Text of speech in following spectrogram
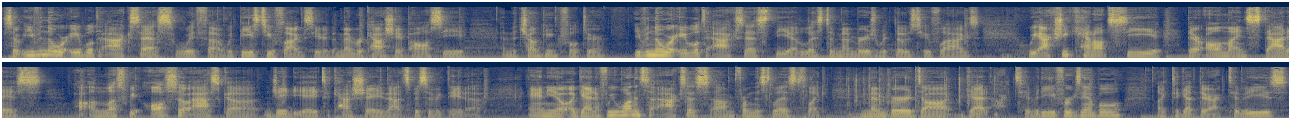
So even though we're able to access with, uh, with these two flags here, the member cache policy and the chunking filter, even though we're able to access the uh, list of members with those two flags, we actually cannot see their online status uh, unless we also ask uh, JDA to cache that specific data. And you know, again, if we wanted to access um, from this list like member.get activity, for example, like to get their activities,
